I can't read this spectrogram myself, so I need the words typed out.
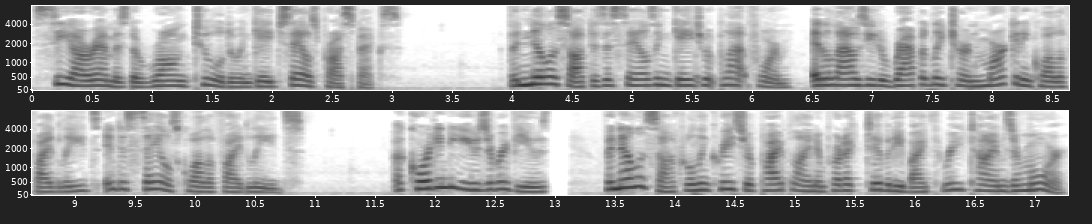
CRM is the wrong tool to engage sales prospects. VanillaSoft is a sales engagement platform. It allows you to rapidly turn marketing qualified leads into sales qualified leads. According to user reviews, VanillaSoft will increase your pipeline and productivity by three times or more.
